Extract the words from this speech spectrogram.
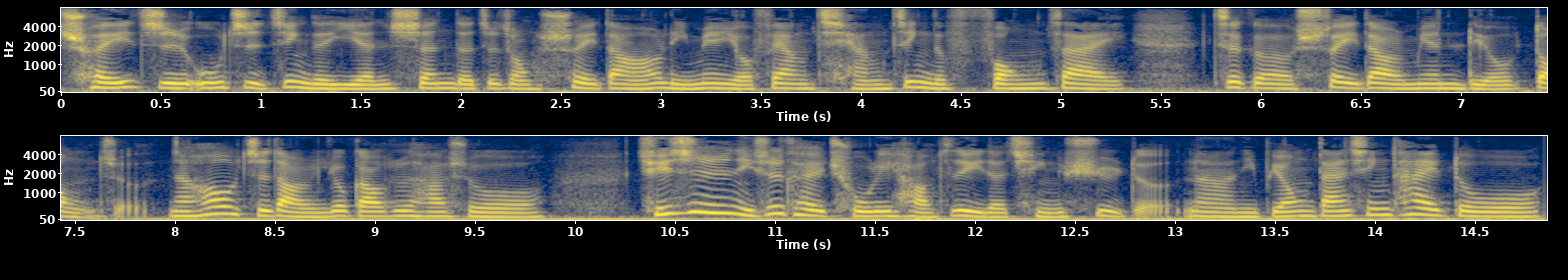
垂直无止境的延伸的这种隧道，然后里面有非常强劲的风在这个隧道里面流动着。然后指导人就告诉他说。其实你是可以处理好自己的情绪的，那你不用担心太多。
